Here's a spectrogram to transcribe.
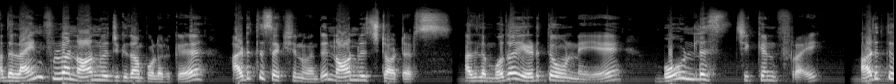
அந்த லைன் ஃபுல்லாக நான்வெஜ்ஜுக்கு தான் போல இருக்கு. அடுத்த செக்ஷன் வந்து நான்வெஜ் ஸ்டார்டர்ஸ் அதில் முதல் எடுத்த உடனேயே போன்லெஸ் சிக்கன் ஃப்ரை அடுத்து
